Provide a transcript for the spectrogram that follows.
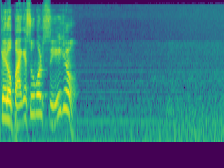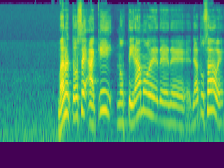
que lo pague su bolsillo. Mano, entonces aquí nos tiramos de, de, ya tú sabes,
